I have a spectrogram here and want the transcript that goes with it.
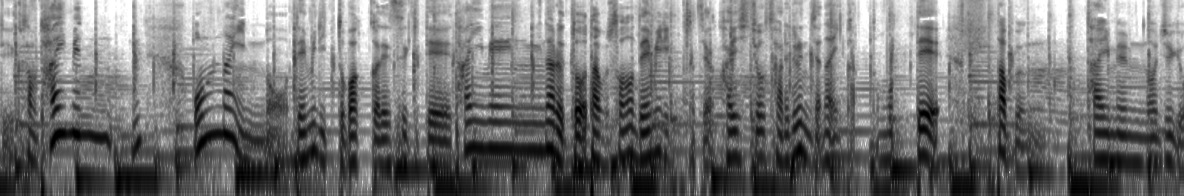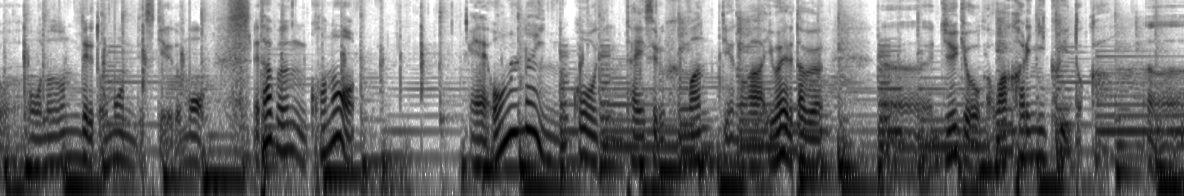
ていうか、多分対面、オンラインのデメリットばっか出すぎて、対面になると多分そのデメリットたちが解消されるんじゃないかと思って、多分対面の授業を望んでると思うんですけれども、多分この、えー、オンラインの講義に対する不満っていうのが、いわゆる多分、授業が分かりにくいとか、うん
